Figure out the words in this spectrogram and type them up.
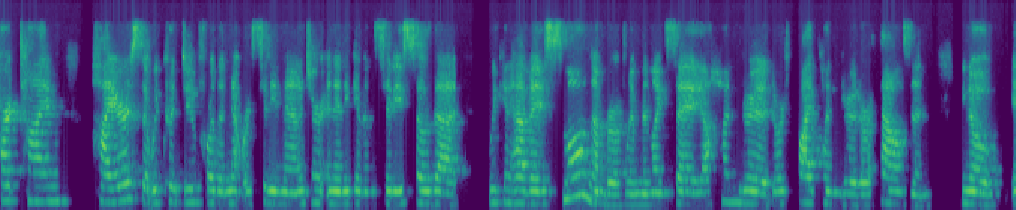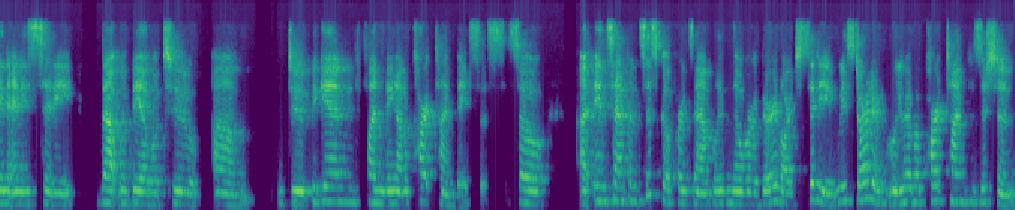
part-time hires that we could do for the network city manager in any given city so that we could have a small number of women, like say a hundred or 500 or a thousand, you know, in any city that would be able to um, do begin funding on a part-time basis. So uh, in San Francisco, for example, even though we're a very large city, we started, we have a part-time position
